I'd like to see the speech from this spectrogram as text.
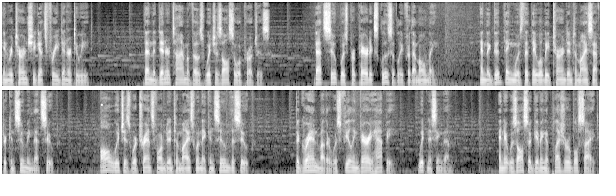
in return she gets free dinner to eat. Then the dinner time of those witches also approaches. That soup was prepared exclusively for them only. And the good thing was that they will be turned into mice after consuming that soup. All witches were transformed into mice when they consumed the soup. The grandmother was feeling very happy, witnessing them. And it was also giving a pleasurable sight.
